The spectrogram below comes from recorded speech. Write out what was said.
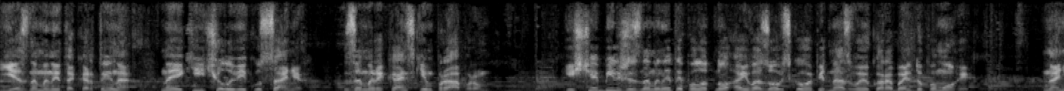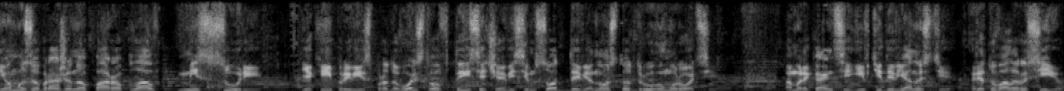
Є знаменита картина, на якій чоловік у санях з американським прапором. І ще більш знамените полотно Айвазовського під назвою Корабель допомоги. На ньому зображено пароплав Міссурі, який привіз продовольство в 1892 році. Американці і в ті 90-ті рятували Росію.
